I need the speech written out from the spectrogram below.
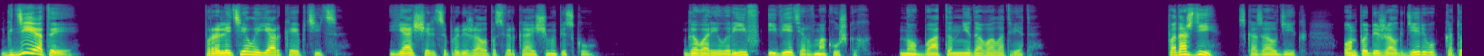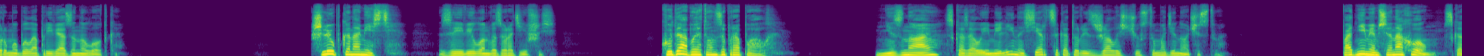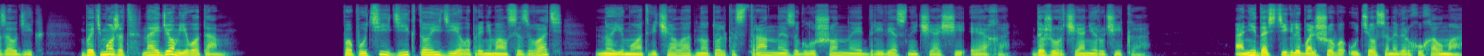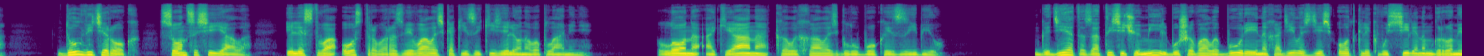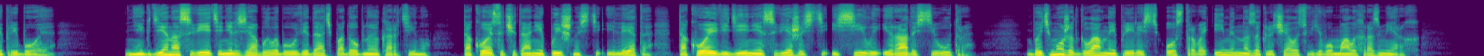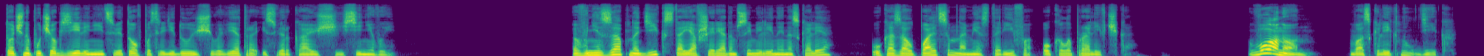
Где ты?» Пролетела яркая птица. Ящерица пробежала по сверкающему песку. Говорил риф и ветер в макушках, но Баттон не давал ответа. «Подожди!» — сказал Дик. Он побежал к дереву, к которому была привязана лодка. «Шлюпка на месте», — заявил он, возвратившись. «Куда бы это он запропал?» «Не знаю», — сказала Эмилина, сердце которой сжалось чувством одиночества. «Поднимемся на холм», — сказал Дик. «Быть может, найдем его там». По пути Дик то и дело принимался звать, но ему отвечало одно только странное заглушенное древесной чащей эхо до журчания ручейка. Они достигли большого утеса наверху холма. Дул ветерок, солнце сияло, и листва острова развивалась, как языки зеленого пламени. Лона океана колыхалась глубокой зыбью. Где-то за тысячу миль бушевала буря и находила здесь отклик в усиленном громе прибоя. Нигде на свете нельзя было бы увидать подобную картину. Такое сочетание пышности и лета, такое видение свежести и силы и радости утра. Быть может, главная прелесть острова именно заключалась в его малых размерах точно пучок зелени и цветов посреди дующего ветра и сверкающей синевы. Внезапно Дик, стоявший рядом с Эмилиной на скале, указал пальцем на место рифа около проливчика. «Вон он!» — воскликнул Дик.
